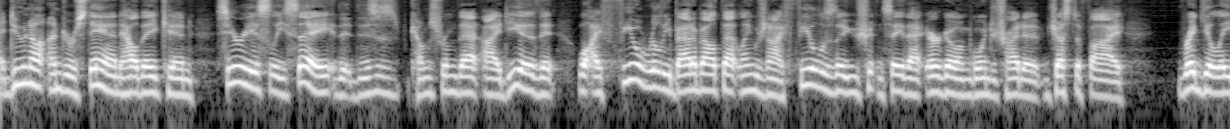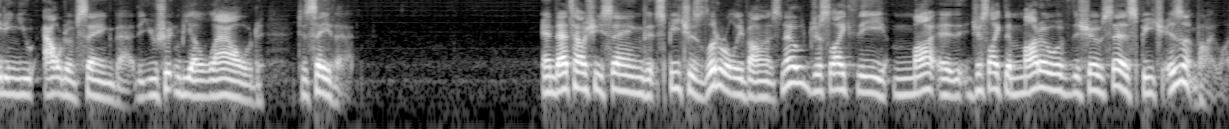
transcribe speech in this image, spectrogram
I do not understand how they can seriously say that this is comes from that idea that well I feel really bad about that language and I feel as though you shouldn't say that ergo I'm going to try to justify regulating you out of saying that that you shouldn't be allowed to say that. And that's how she's saying that speech is literally violence. No, just like the uh, just like the motto of the show says, speech isn't violence.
